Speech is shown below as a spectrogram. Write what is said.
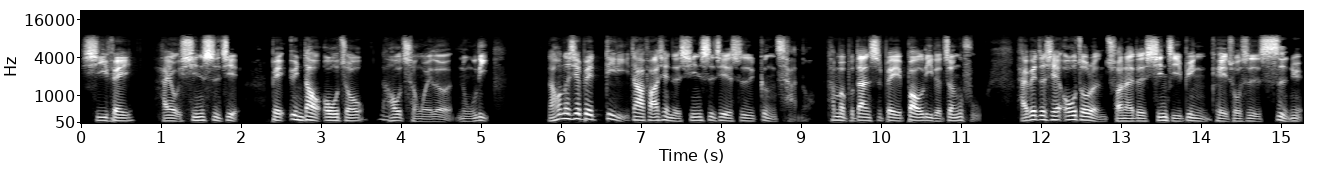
西非，还有新世界被运到欧洲，然后成为了奴隶。然后那些被地理大发现的新世界是更惨哦，他们不但是被暴力的征服，还被这些欧洲人传来的新疾病可以说是肆虐。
